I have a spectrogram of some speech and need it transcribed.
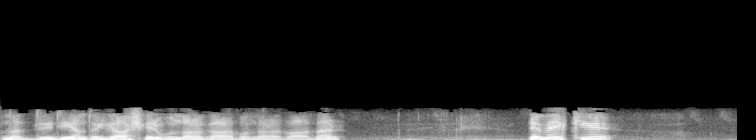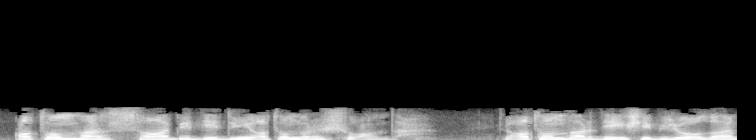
Bunlar dünyada yağış yeri bunlara beraber, bunlara beraber. Demek ki atomlar sabit diye dünya atomları şu anda. Yani atomlar değişebiliyorlar,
